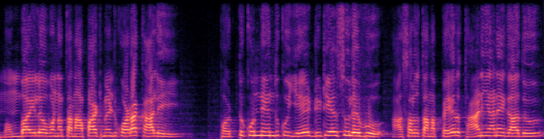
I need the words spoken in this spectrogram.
ముంబైలో ఉన్న తన అపార్ట్మెంట్ కూడా ఖాళీ. పట్టుకునేందుకు ఏ డీటెయిల్స్ లేవు. అసలు తన పేరు తానియానే కాదు.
